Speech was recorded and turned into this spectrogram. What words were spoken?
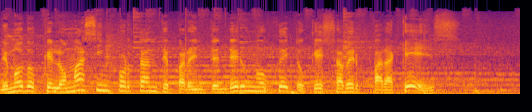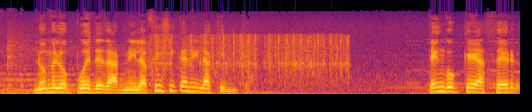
De modo que lo más importante para entender un objeto, que es saber para qué es, no me lo puede dar ni la física ni la química. Tengo que hacer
